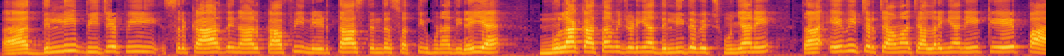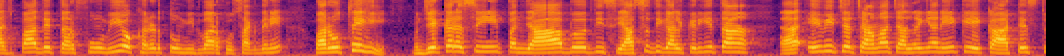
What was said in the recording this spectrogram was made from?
ਅ, ਦਿੱਲੀ ਬੀਜੇਪੀ ਸਰਕਾਰ ਦੇ ਨਾਲ ਕਾਫੀ ਨੇੜਤਾ ਸਤਿੰਦਰ ਸੱਤੀ ਹੁਣਾਂ ਦੀ ਰਹੀ ਹੈ। ਮੁਲਾਕਾਤਾਂ ਵੀ ਜਿਹੜੀਆਂ ਦਿੱਲੀ ਦੇ ਵਿੱਚ ਹੋਈਆਂ ਨੇ ਤਾਂ ਇਹ ਵੀ ਚਰਚਾਵਾਂ ਚੱਲ ਰਹੀਆਂ ਨੇ ਕਿ ਭਾਜਪਾ ਦੇ ਤਰਫੋਂ ਵੀ ਉਹ ਖਰੜ ਤੋਂ ਉਮੀਦਵਾਰ ਹੋ ਸਕਦੇ ਨੇ। ਪਰ ਉੱਥੇ ਹੀ ਜੇਕਰ ਅਸੀਂ ਪੰਜਾਬ ਦੀ ਸਿਆਸਤ ਦੀ ਗੱਲ ਕਰੀਏ ਤਾਂ ਇਹ ਵੀ ਚਰਚਾਵਾਂ ਚੱਲ ਰਹੀਆਂ ਨੇ ਕਿ ਇੱਕ ਆਰਟਿਸਟ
